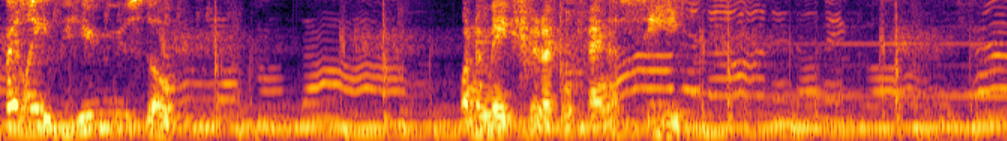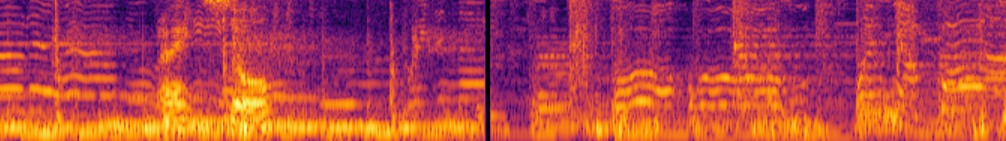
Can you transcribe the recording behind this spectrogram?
Quite like views though. Want to make sure I can kind of see. Right, so. Oh,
